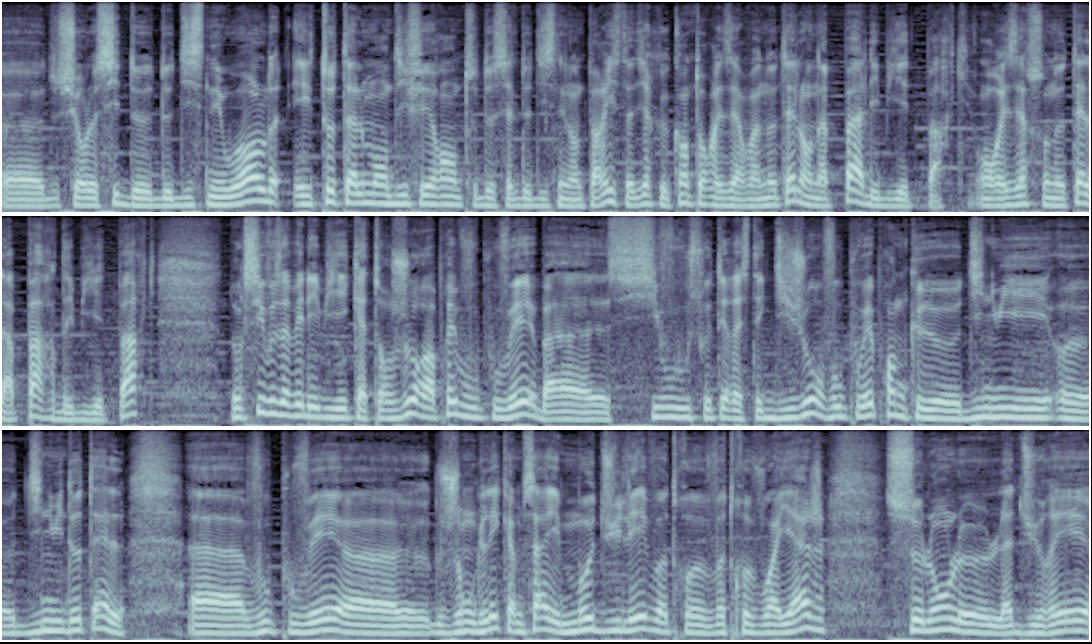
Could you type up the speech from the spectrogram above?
euh, sur le site de, Disney World est totalement différente de celle de Disneyland Paris. C'est-à-dire que quand on réserve un hôtel, on n'a pas les billets de parc. On réserve son hôtel à part des billets de parc. Donc si vous avez les billets 14 jours, après vous pouvez, bah, si vous souhaitez rester que 10 jours, vous pouvez prendre que 10 nuits, 10 nuits d'hôtel. Vous pouvez jongler comme ça et moduler votre, voyage selon la durée.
